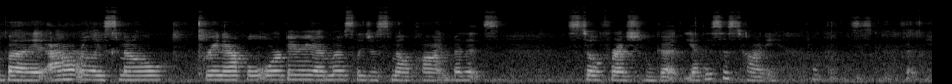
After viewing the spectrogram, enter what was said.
but I don't really smell green apple or berry. I mostly just smell pine, but it's still fresh and good. Yeah, this is tiny. I don't think this is going to fit me.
